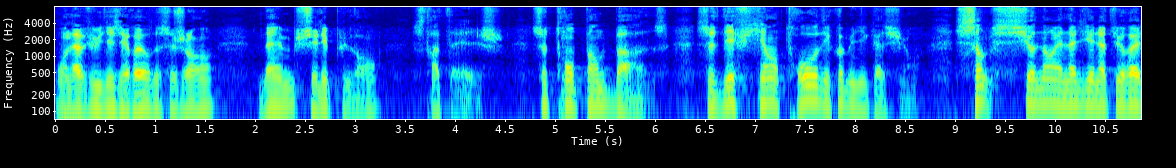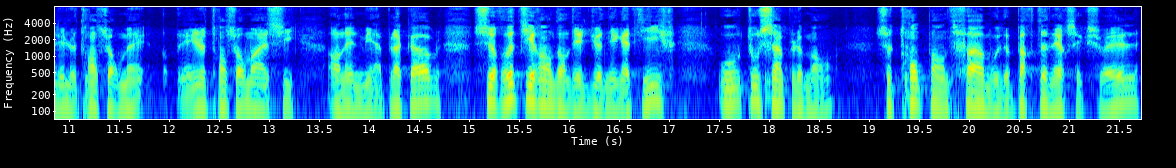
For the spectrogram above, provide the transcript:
On a vu des erreurs de ce genre, même chez les plus grands stratèges, se trompant de base, se défiant trop des communications, sanctionnant un allié naturel et le, transformant ainsi en ennemi implacable, se retirant dans des lieux négatifs ou tout simplement se trompant de femme ou de partenaire sexuel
